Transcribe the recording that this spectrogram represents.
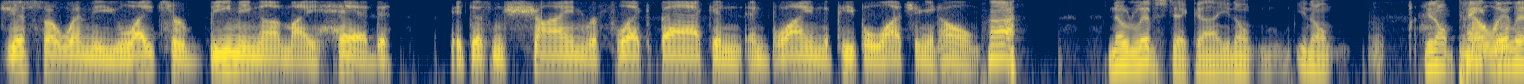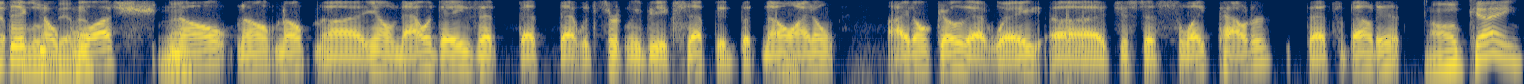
just so when the lights are beaming on my head, it doesn't shine, reflect back, and and blind the people watching at home. Ha! no lipstick, huh? You don't you don't you don't paint no the lips a lipstick, little no bit. huh? blush, No. no, no, no. Uh, you know, nowadays that that that would certainly be accepted, but no, I don't. I don't go that way. Uh, just a slight powder. That's about it. Okay.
